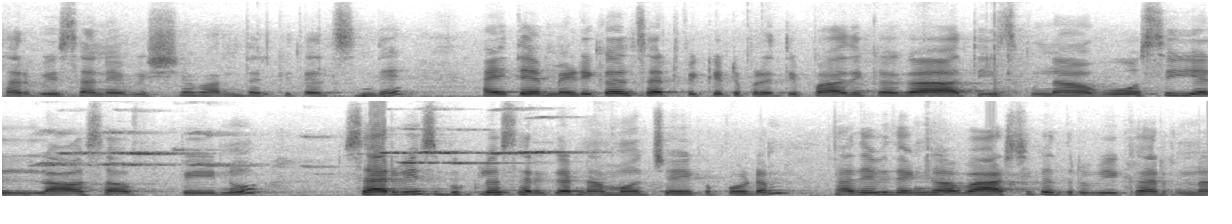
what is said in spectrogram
సర్వీస్ అనే విషయం అందరికీ తెలిసిందే. అయితే మెడికల్ సర్టిఫికెట్ ప్రతిపాదికగా తీసుకున్న ఓసీఎల్ లాస్ ఆఫ్ పేను సర్వీస్ బుక్లో సరిగ్గా నమోదు చేయకపోవడం అదేవిధంగా వార్షిక ధృవీకరణ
